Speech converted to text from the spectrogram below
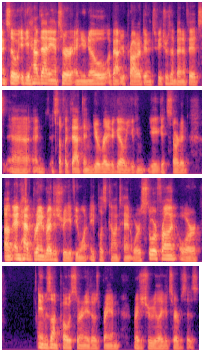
and so if you have that answer and you know about your product and its features and benefits uh, and, stuff like that, then you're ready to go. You can you get started um, and have brand registry if you want A plus content or a storefront or Amazon posts or any of those brand registry related services.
